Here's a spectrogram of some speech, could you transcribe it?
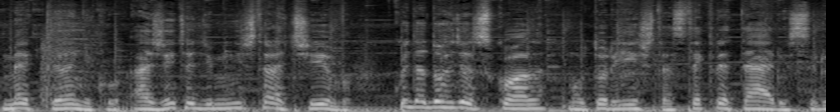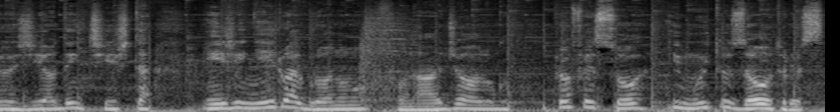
mecânico, agente administrativo, cuidador de escola, motorista, secretário, cirurgião dentista, engenheiro agrônomo, fonoaudiólogo, professor e muitos outros.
